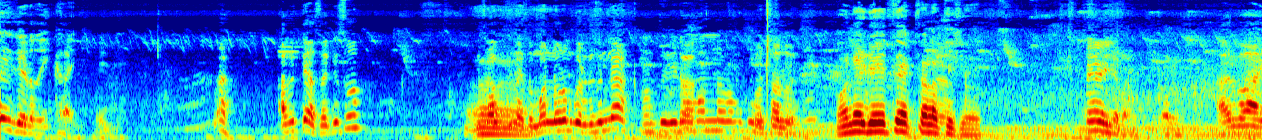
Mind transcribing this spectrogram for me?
এই যে খাই এই যে। তে আছে কিছু? মন নরম করে দিছেন না? এটা মন নরম করে চালু। অনেক ডেতে একটা লাগতেছে এই যে ভাই। আর ভাই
